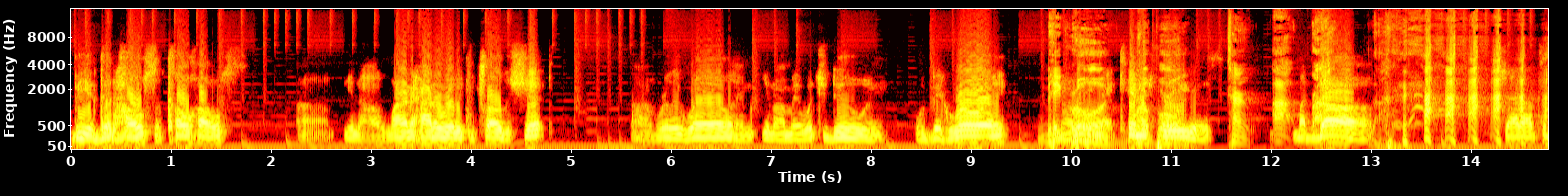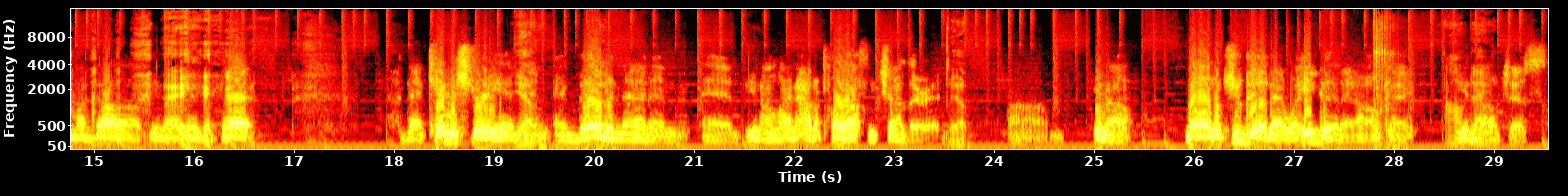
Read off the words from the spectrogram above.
be a good host, a co-host. Um, you know, learning how to really control the ship uh, really well, and you know, I mean, what you do and with Big Roy, Big you know, what I mean, Roy, chemistry is turn up, my right. dog. Shout out to my dog. You know what I mean? But that that chemistry and, Yeah. and, and building that and and you know learning how to play off each other and Yep. um, you know knowing what you good at, what he good at. Oh, okay, All you day. know, just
